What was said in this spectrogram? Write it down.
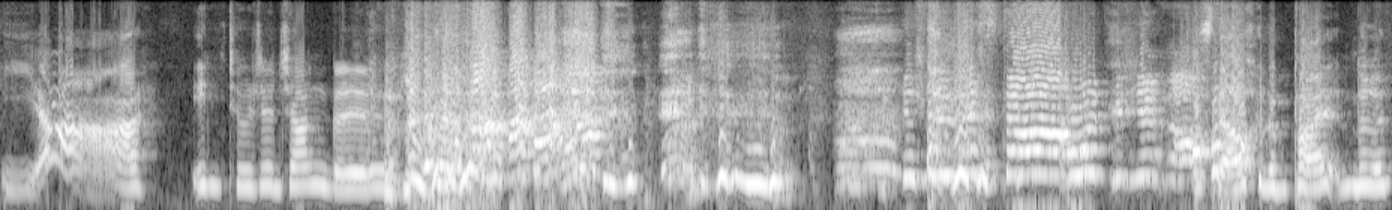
Ja, into the jungle. Ich bin jetzt da, holt mich hier raus! Ist da auch eine Python drin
